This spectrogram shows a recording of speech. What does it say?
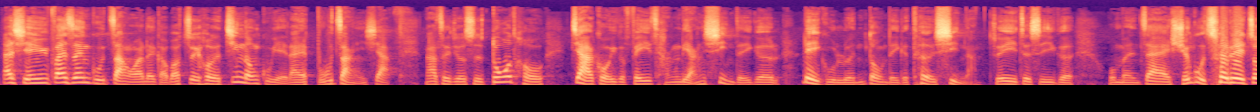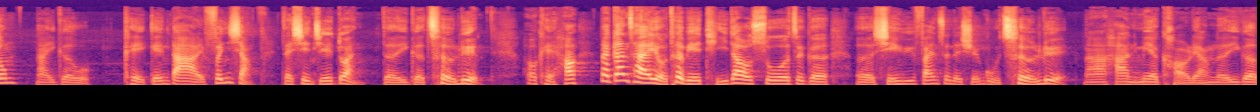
那咸鱼翻身股涨完了，搞不好最后的金融股也来补涨一下。那这就是多头架构一个非常良性的一个类股轮动的一个特性啊，所以这是一个我们在选股策略中那一个我可以跟大家来分享在现阶段的一个策略。OK，好，那刚才有特别提到说这个呃咸鱼翻身的选股策略，那它里面也考量了一个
